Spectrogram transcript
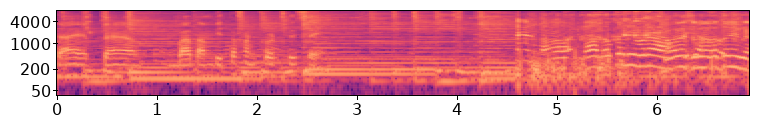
সাহেব বাদাম বিতরণ করতেছে। না নৌকা নিব না নিবে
